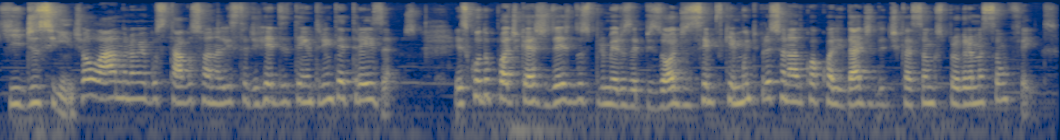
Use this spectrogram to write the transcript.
que diz o seguinte: Olá, meu nome é Gustavo, sou analista de redes e tenho 33 anos. Escuto o podcast desde os primeiros episódios e sempre fiquei muito impressionado com a qualidade e dedicação que os programas são feitos.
